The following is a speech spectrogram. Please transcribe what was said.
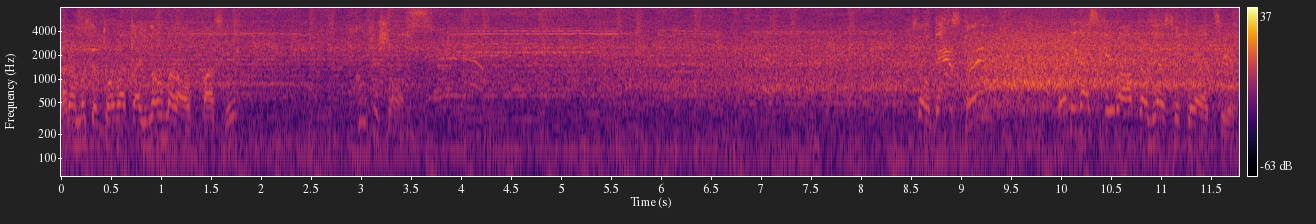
Ja, da muss der Torwart gleich nochmal aufpassen. Gute Chance. So, der ist drin. Und die Gastgeber haben das erste Tor erzielt.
